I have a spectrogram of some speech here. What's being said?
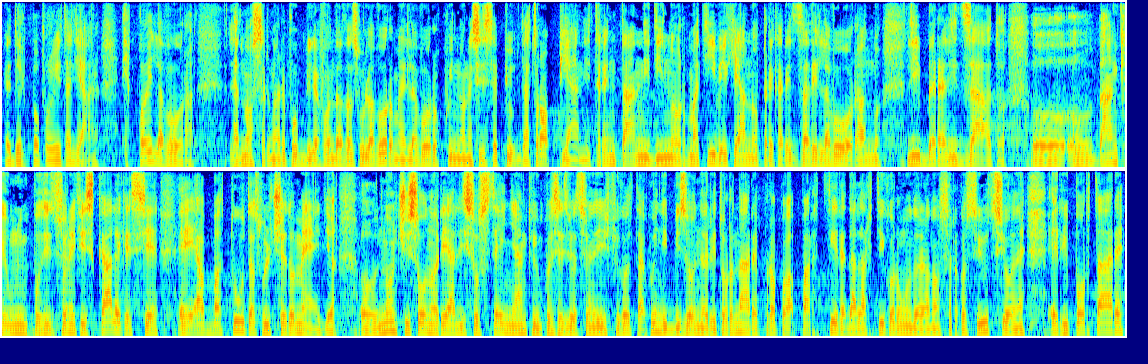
e del popolo italiano. E poi il lavoro, la nostra è una Repubblica fondata sul lavoro ma il lavoro qui non esiste più da troppi anni, 30 anni di normative che hanno precarizzato il lavoro, hanno liberalizzato, o, o anche un'imposizione fiscale che si è, è, abbattuta sul ceto medio, o non ci sono reali sostegni anche in queste situazioni di difficoltà, quindi bisogna ritornare proprio a partire dall'articolo 1 della nostra Costituzione e riportare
